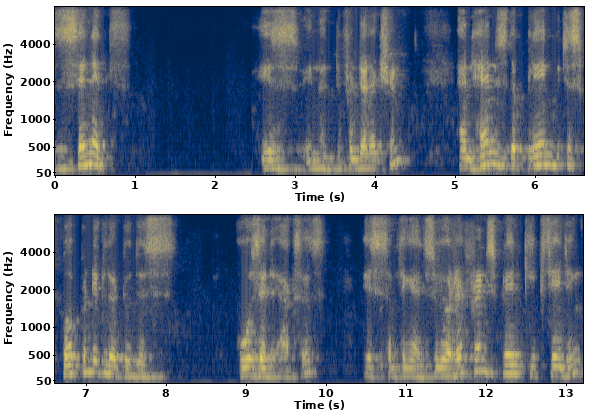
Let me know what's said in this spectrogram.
zenith is in a different direction and hence the plane which is perpendicular to this OZ axis is something else. So your reference plane keeps changing,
